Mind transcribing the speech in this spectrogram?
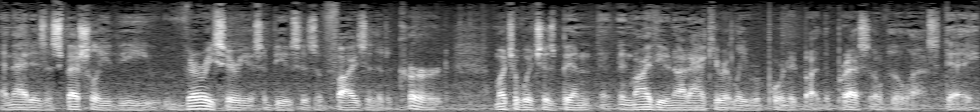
and that is especially the very serious abuses of FISA that occurred much of which has been, in my view, not accurately reported by the press over the last day.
